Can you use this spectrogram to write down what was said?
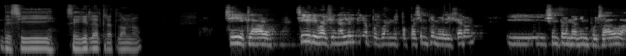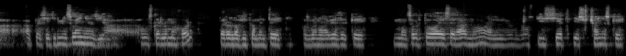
de sí seguirle al triatlón, ¿no? Sí, claro. Sí, digo, al final del día, pues bueno, mis papás siempre me lo dijeron y siempre me han impulsado a, a perseguir mis sueños y a, a, buscar lo mejor, pero lógicamente, pues bueno, hay veces que, sobre todo a esa edad, ¿no? A los 17, 18 años que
